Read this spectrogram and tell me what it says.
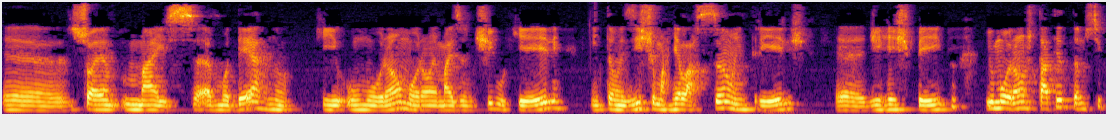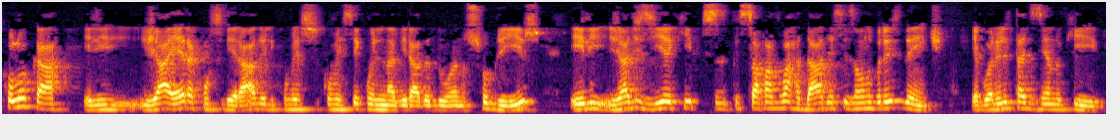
é, só é mais é, moderno que o Mourão, o Mourão é mais antigo que ele, então existe uma relação entre eles é, de respeito, e o Mourão está tentando se colocar. Ele já era considerado, ele converse, conversei com ele na virada do ano sobre isso, ele já dizia que precisava aguardar a decisão do presidente. E agora ele está dizendo que,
